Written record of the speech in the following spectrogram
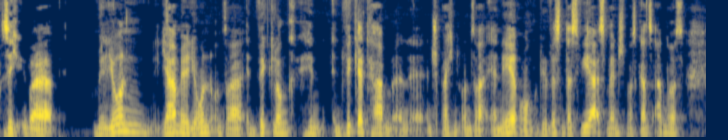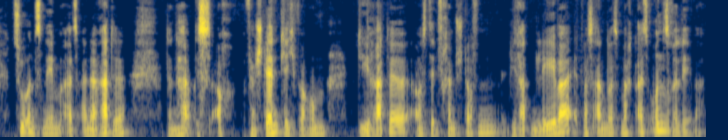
sich über Millionen, Jahrmillionen unserer Entwicklung hin entwickelt haben, äh, entsprechend unserer Ernährung, und wir wissen, dass wir als Menschen was ganz anderes zu uns nehmen als eine Ratte, dann ist auch verständlich, warum die Ratte aus den Fremdstoffen, die Rattenleber, etwas anderes macht als unsere Leber.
